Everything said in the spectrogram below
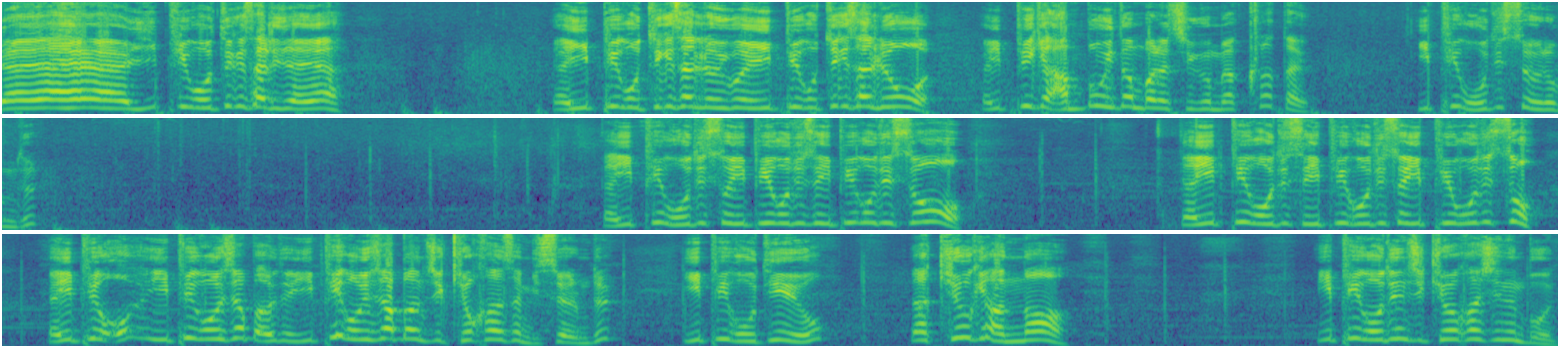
야, 야, 야, 야, 이픽 어떻게 살리자, 야. 야, 이픽 어떻게 살려, 이거. 이픽 어떻게 살려. 야, 이픽이 안 보인단 말이야, 지금. 야, 큰일 났다. 이픽 어딨어, 여러분들? 야, 이픽 어딨어, 이픽 어딨어, 이픽 어딨어? 야, 이픽 어딨어, 이픽 어딨어, 이픽 어딨어? 야, 이픽, 어, 이픽 어디서, 봐- 이픽 어디서 봤는지 기억하는 사람 있어요, 여러분들? 이픽 어디에요? 나 기억이 안 나. 이 픽 어딘지 기억하시는 분,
